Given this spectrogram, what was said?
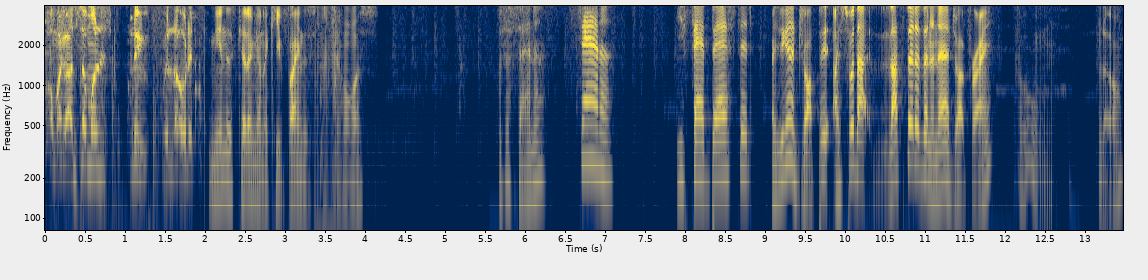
Oh my god, someone loot reloaded. Me and this kid are gonna keep finding this horse. Was that Santa? Santa. You fat bastard. Is he gonna drop it? I swear that that's better than an airdrop, right? Oh. Hello.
